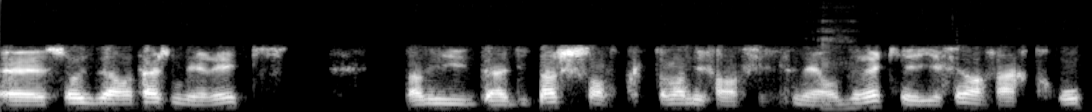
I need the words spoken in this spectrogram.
euh, sur les avantages numériques, dans des, dans des tâches qui sont strictement défensives. Mais on Mhm. dirait qu'il essaie d'en faire trop.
